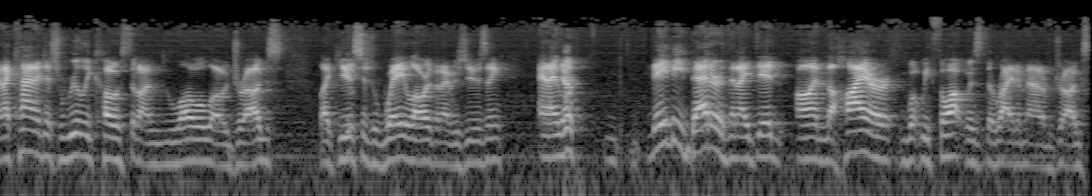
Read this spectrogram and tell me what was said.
and I kind of just really coasted on low, low drugs, like usage way lower than I was using, and I Yep. looked maybe better than I did on the higher what we thought was the right amount of drugs,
